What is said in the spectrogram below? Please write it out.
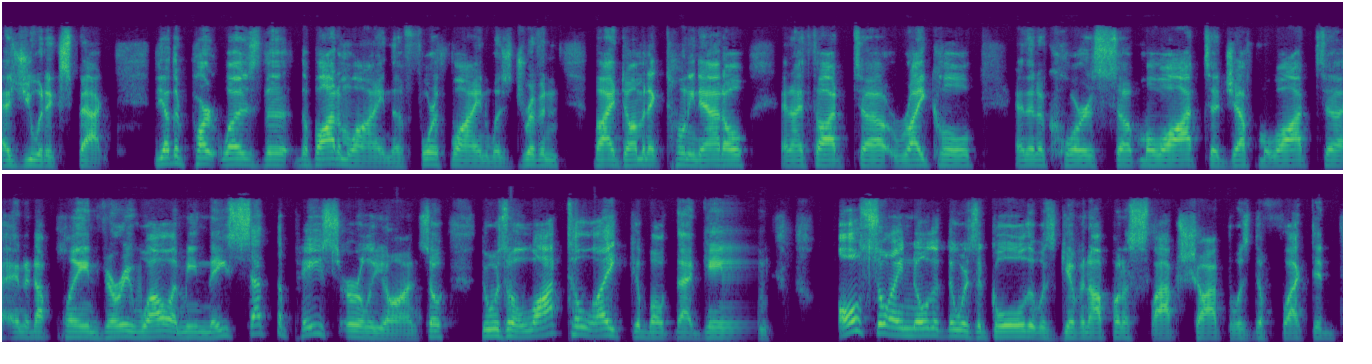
as you would expect. The other part was the the bottom line. The fourth line was driven by Dominic Toninato, and I thought uh, Reichel, and then of course uh, Malott, uh, Jeff Malott uh, ended up playing very well. I mean, they set the pace early on, so there was a lot to like about that game. Also, I know that there was a goal that was given up on a slap shot that was deflected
